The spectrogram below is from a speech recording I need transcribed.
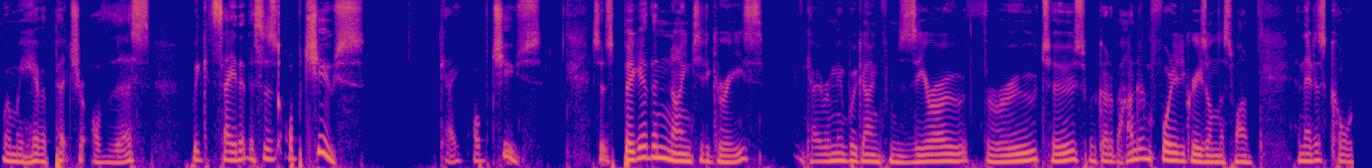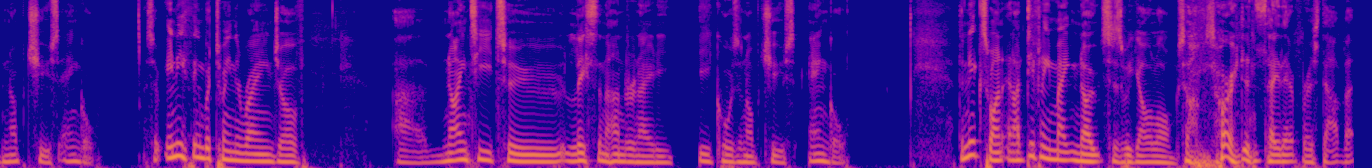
when we have a picture of this, we could say that this is obtuse. Okay, obtuse. So it's bigger than 90 degrees. Okay, remember we're going from 0 through 2, so we've got 140 degrees on this one, and that is called an obtuse angle. So anything between the range of uh, 90 to less than 180 equals an obtuse angle. The next one, and I definitely make notes as we go along, so I'm sorry I didn't say that for a start, but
